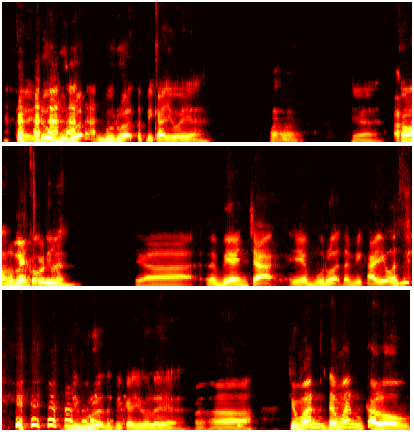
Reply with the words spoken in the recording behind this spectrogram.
kayak do buruk buruk tapi kayu ya Hmm. ya Aku kalau mau kok bilang Ya lebih encak ya buruk tapi kayu sih. dia buruk tapi kayu lah ya Heeh. cuman teman kalau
